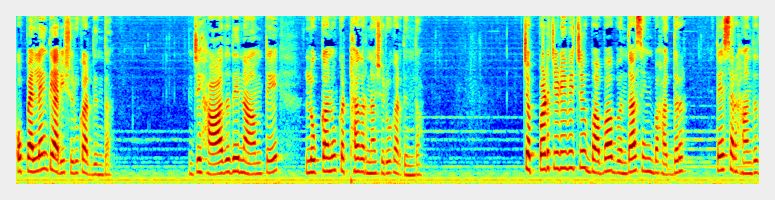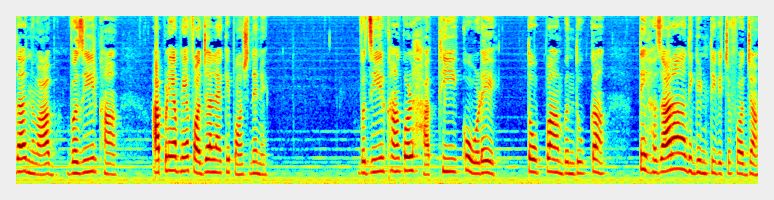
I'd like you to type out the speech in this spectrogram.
ਉਹ ਪਹਿਲਾਂ ਹੀ ਤਿਆਰੀ ਸ਼ੁਰੂ ਕਰ ਦਿੰਦਾ। ਜਿਹਾਦ ਦੇ ਨਾਮ ਤੇ ਲੋਕਾਂ ਨੂੰ ਇਕੱਠਾ ਕਰਨਾ ਸ਼ੁਰੂ ਕਰ ਦਿੰਦਾ। ਚੱਪੜ ਚਿੜੀ ਵਿੱਚ ਬਾਬਾ ਬੰਦਾ ਸਿੰਘ ਬਹਾਦਰ ਤੇ ਸਰਹੰਦ ਦਾ ਨਵਾਬ ਵਜ਼ੀਰ ਖਾਂ ਆਪਣੀ ਆਪਣੀਆਂ ਫੌਜਾਂ ਲੈ ਕੇ ਪਹੁੰਚਦੇ ਨੇ। ਵਜ਼ੀਰ ਖਾਂ ਕੋਲ ਹਾਥੀ, ਘੋੜੇ, ਤੋਪਾਂ, ਬੰਦੂਕਾਂ ਤੇ ਹਜ਼ਾਰਾਂ ਦੀ ਗਿਣਤੀ ਵਿੱਚ ਫੌਜਾਂ।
